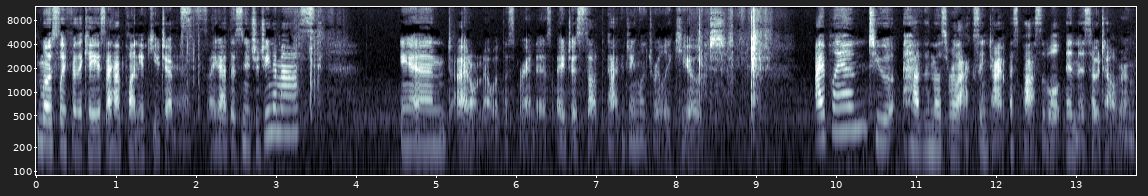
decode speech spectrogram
mostly for the case. I have plenty of Q-tips. I got this Neutrogena mask, and I don't know what this brand is. I just thought the packaging looked really cute. I plan to have the most relaxing time as possible in this hotel room.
